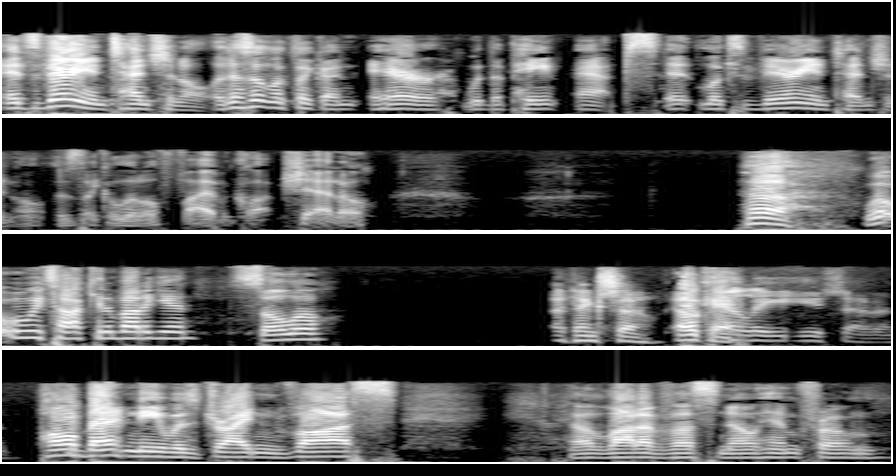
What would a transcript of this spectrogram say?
it's very intentional. It doesn't look like an error with the paint apps. It looks very intentional. It's like a little five o'clock shadow. Huh. What were we talking about again? Solo. I think so. Okay. LEE seven. Paul Bettany was Dryden Voss. A lot of us know him from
